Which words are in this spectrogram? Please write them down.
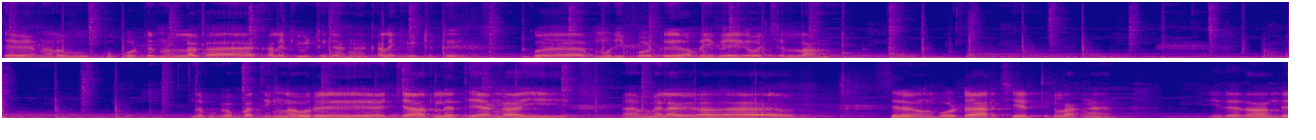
தேவையான அளவு உப்பு போட்டு நல்லா க கலக்கி விட்டுக்கோங்க. கலக்கி விட்டுட்டு மூடி போட்டு அப்படியே வேக வச்சிடலாம். இந்த பக்கம் பார்த்திங்கன்னா ஒரு ஜாரில் தேங்காய் மிளகாய் சீரகம் போட்டு அரைச்சி எடுத்துக்கலாங்க. இதை தான் அந்த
